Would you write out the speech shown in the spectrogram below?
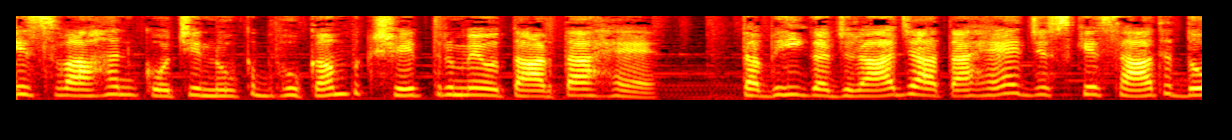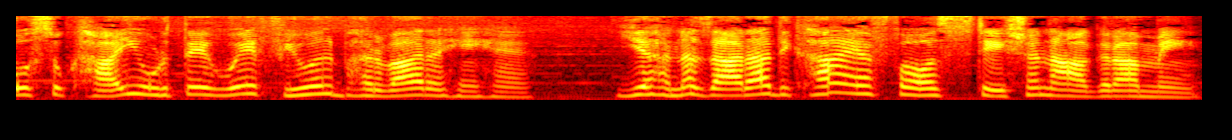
इस वाहन को चिनुक भूकंप क्षेत्र में उतारता है। तभी गजराज आता है, जिसके साथ दो सुखाई उड़ते हुए फ्यूल भरवा रहे हैं। यह नज़ारा दिखा एयरफोर्स स्टेशन आगरा में।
